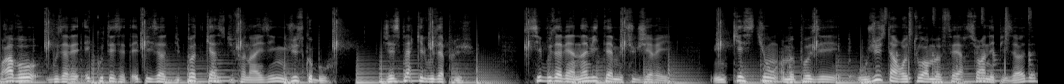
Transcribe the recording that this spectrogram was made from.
Bravo, vous avez écouté cet épisode du podcast du fundraising jusqu'au bout. J'espère qu'il vous a plu. Si vous avez un invité à me suggérer, une question à me poser ou juste un retour à me faire sur un épisode,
